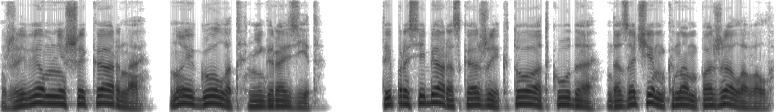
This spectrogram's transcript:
Живем не шикарно, но и голод не грозит. Ты про себя расскажи, кто, откуда, да зачем к нам пожаловал?»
